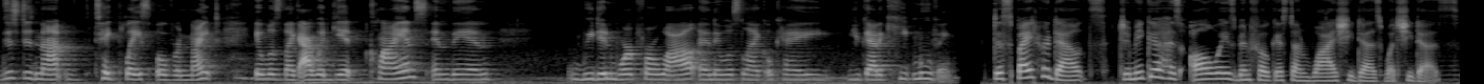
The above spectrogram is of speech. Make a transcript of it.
this did not take place overnight. Mm-hmm. It was like i would get clients and then we didn't work for a while and it was like okay you got to keep moving. Despite her doubts, Jamika has always been focused on why she does what she does.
